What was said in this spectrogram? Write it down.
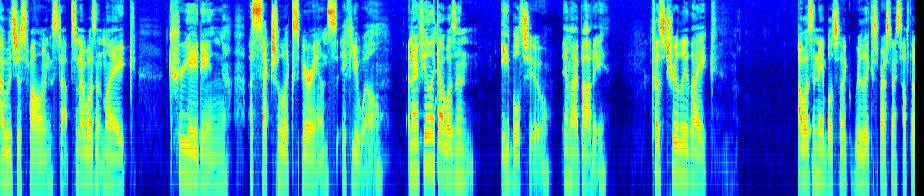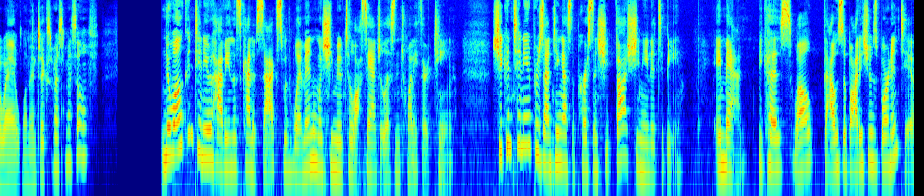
I was just following steps and I wasn't like, creating a sexual experience, if you will. And I feel like I wasn't able to in my body because truly, like, I wasn't able to like really express myself the way I wanted to express myself. Noelle continued having this kind of sex with women when she moved to Los Angeles in 2013. She continued presenting as the person she thought she needed to be a man, because, well, that was the body she was born into.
